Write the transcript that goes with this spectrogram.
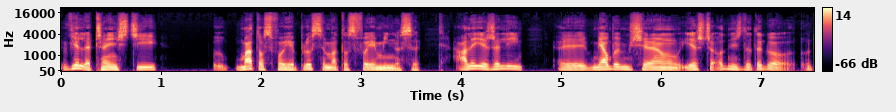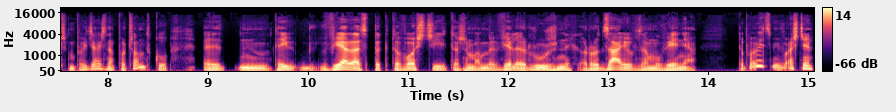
Wiele części y, ma to swoje plusy, ma to swoje minusy, ale jeżeli miałbym się jeszcze odnieść do tego, o czym powiedziałeś na początku, y, tej wieloaspektowości, to, że mamy wiele różnych rodzajów zamówienia, to powiedz mi właśnie,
